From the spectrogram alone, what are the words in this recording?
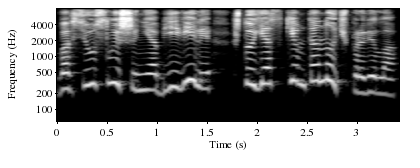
во всеуслышание объявили, что я с кем-то ночь провела.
